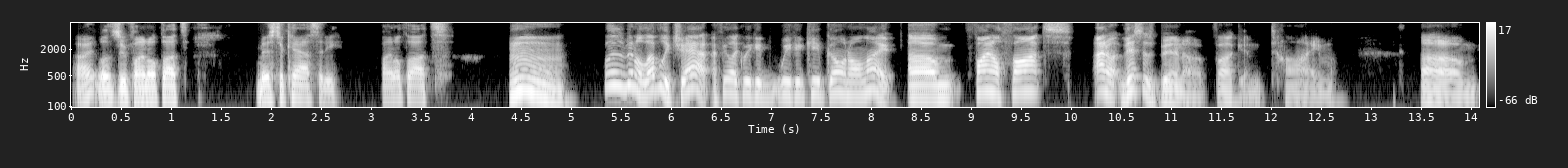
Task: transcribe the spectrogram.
All right, let's do final thoughts. Mr. Cassidy, final thoughts. Hmm. Well, it's been a lovely chat. I feel like we could we could keep going all night. Um, final thoughts. I don't. Know. This has been a fucking time. Um,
